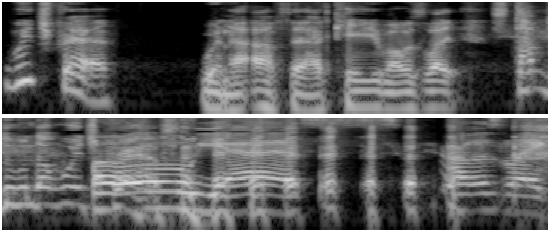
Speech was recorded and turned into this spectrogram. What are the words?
witchcraft. When I, after I came, I was like, stop doing that witchcraft. Oh yes, I was like,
